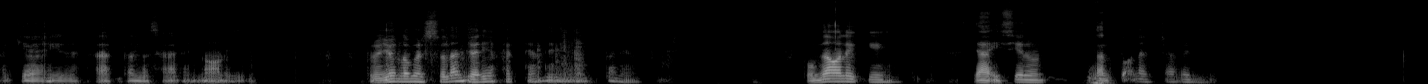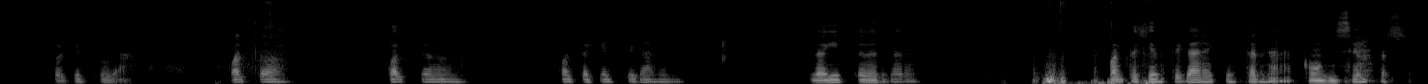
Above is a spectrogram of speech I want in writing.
hay que ir adaptándose a la tecnología. Pero yo en lo personal yo haría festival de mi compadre. Pongámosle que ya hicieron están todas las entradas vendidas. Por ejemplo, ¿cuánta, cuánta, cuánta gente gana en la Quinta Vergara? ¿Cuánta gente gana en Quinta Vergara? Como 15.000 personas.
